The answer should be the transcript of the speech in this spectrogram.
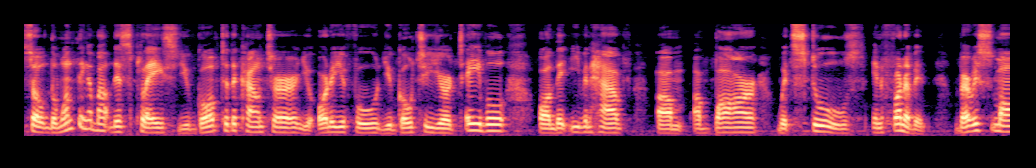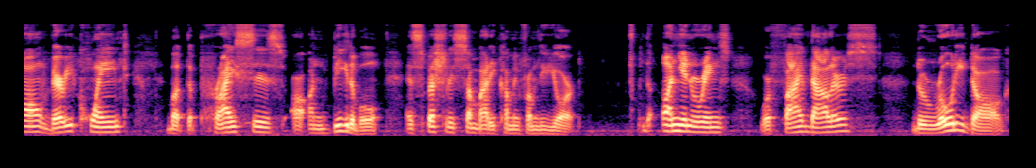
So the one thing about this place, you go up to the counter, you order your food, you go to your table, or they even have um, a bar with stools in front of it. Very small, very quaint, but the prices are unbeatable, especially somebody coming from New York. The onion rings were five dollars. The Rhody dog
